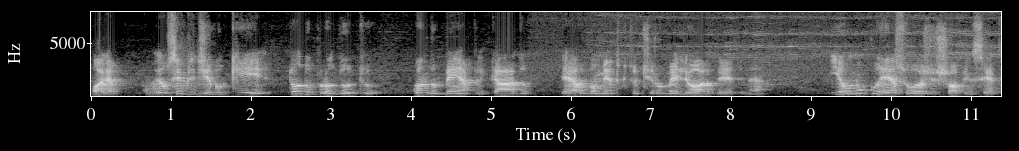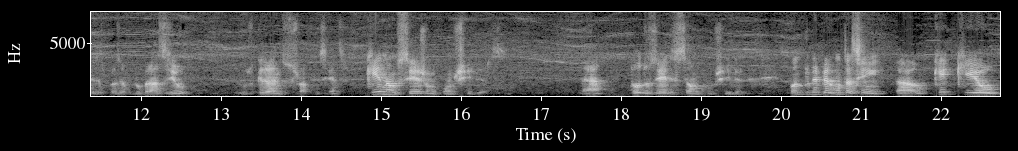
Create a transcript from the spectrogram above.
Olha, eu sempre digo que todo produto, quando bem aplicado, é o momento que tu tira o melhor dele, né? E eu não conheço hoje shopping centers, por exemplo, no Brasil, os grandes shopping centers, que não sejam com chillers, né? Todos eles são com chillers. Quando tu me pergunta assim, uh, o que que eu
